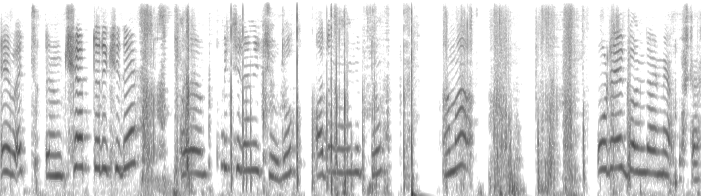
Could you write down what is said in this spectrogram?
Evet, em, Chapter 2'de em, bir tren içiyorduk. Adını unuttum. Ama oraya gönderme yapmışlar.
